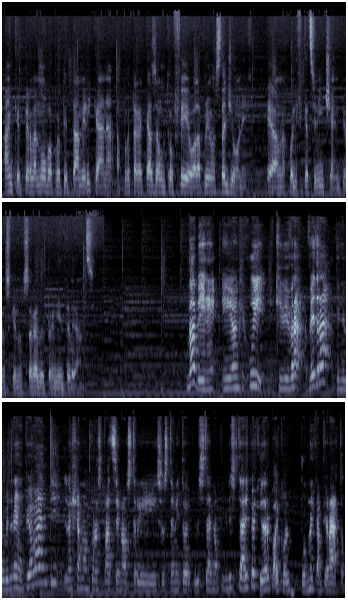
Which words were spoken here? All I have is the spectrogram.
anche per la nuova proprietà americana a portare a casa un trofeo alla prima stagione e a una qualificazione in Champions che non sarebbe per niente anzi. Va bene, e anche qui chi vivrà vedrà, quindi lo vedremo più avanti. Lasciamo ancora spazio ai nostri sostenitori pubblicitari e non pubblicitari per chiudere poi col turno di campionato.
